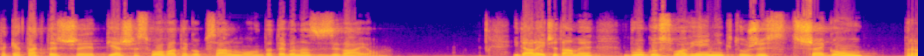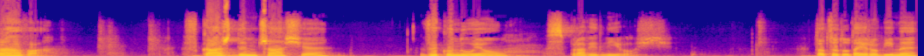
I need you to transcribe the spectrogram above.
Tak, tak też pierwsze słowa tego psalmu do tego nas wzywają. I dalej czytamy, błogosławieni, którzy strzegą prawa. W każdym czasie wykonują sprawiedliwość. To, co tutaj robimy,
